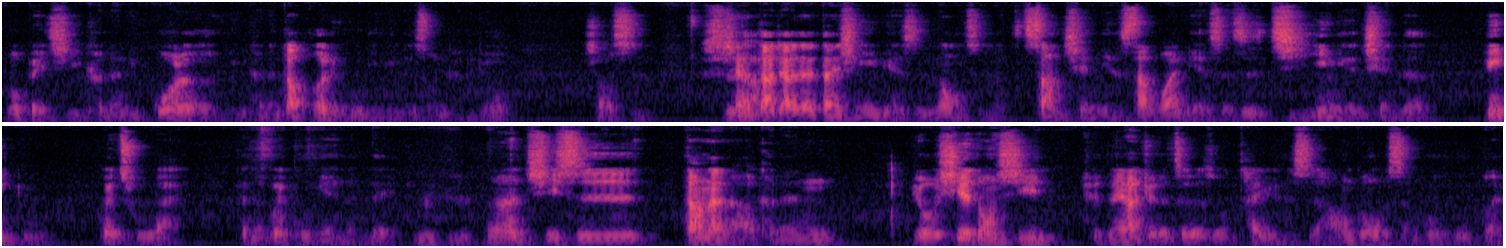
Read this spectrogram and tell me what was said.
或北极，可能你过了，你可能到二零五零年的时候，你可能就消失。现在大家在担心一点是那种什么上千年、上万年，甚至几亿年前的病毒会出来，可能会扑灭人类。嗯哼，那其实当然啦，可能有些东西，人家觉得这个时候太远的事，好像跟我生活无关。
